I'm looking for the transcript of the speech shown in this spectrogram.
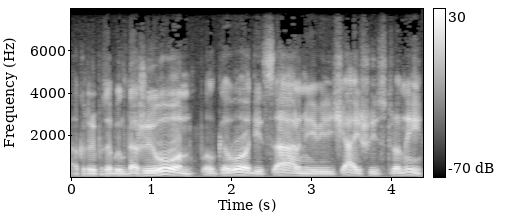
о которой позабыл даже он, полководец армии величайшей страны.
